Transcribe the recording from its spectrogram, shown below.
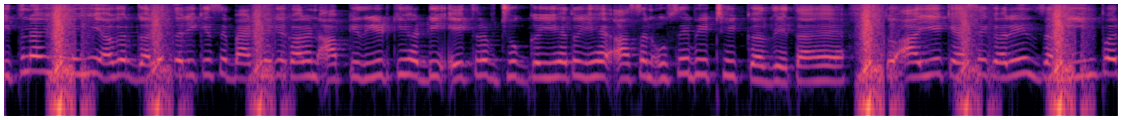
इतना ही नहीं, अगर गलत तरीके से बैठने के कारण आपकी रीढ़ की हड्डी एक तरफ़ झुक गई है तो यह आसन उसे भी ठीक कर देता है। तो आइए कैसे करें? ज़मीन पर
